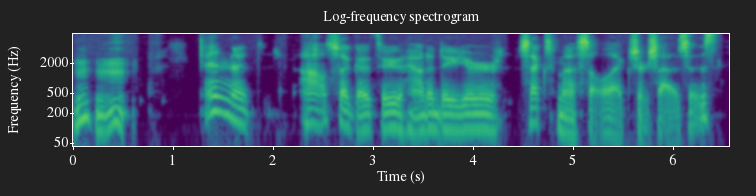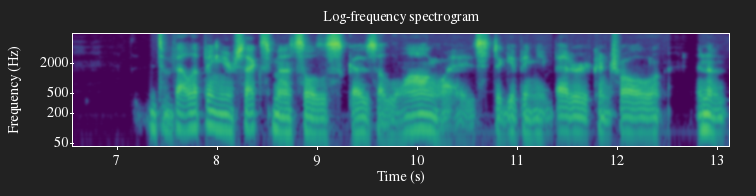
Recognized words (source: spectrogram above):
Mm-hmm. And uh, I also go through how to do your sex muscle exercises. Developing your sex muscles goes a long ways to giving you better control in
